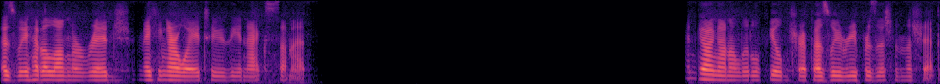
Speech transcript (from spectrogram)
as we head along a ridge, making our way to the next summit. And going on a little field trip as we reposition the ship.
